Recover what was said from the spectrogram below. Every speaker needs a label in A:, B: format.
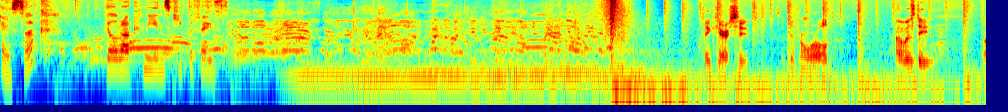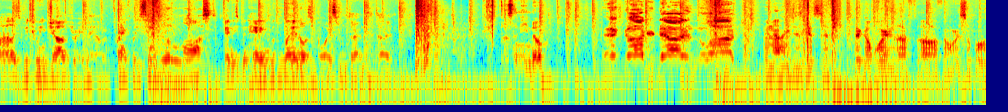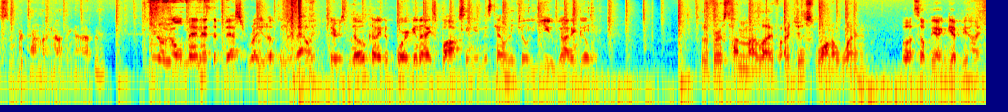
A: Okay, Sook. Dil Rakh means keep the faith.
B: Take care, Sook. It's a different world.
C: How is Dayton?
D: Well, he's between jobs right now, and frankly seems a little lost. And he's been hanging with Lano's boys from time to time.
C: Doesn't he know?
E: Thank God your dad isn't alive.
F: And now he just gets to pick up where he left off, and we're supposed to pretend like nothing happened.
D: You know, the old man had the best right hook in the valley. There's no kind of organized boxing in this town until you got it going.
F: For the first time in my life, I just want to win.
C: Well, that's something I can get behind.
